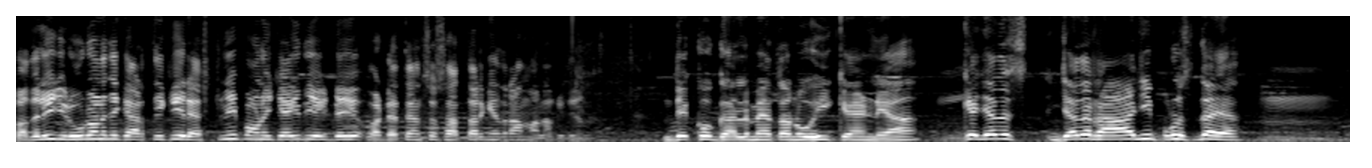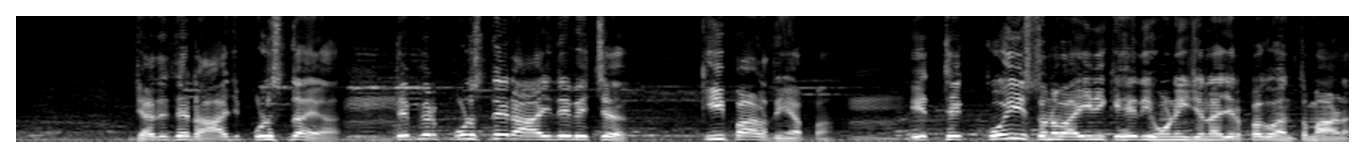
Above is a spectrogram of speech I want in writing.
ਬਦਲੀ ਜ਼ਰੂਰ ਉਹਨਾਂ ਦੀ ਕਰਤੀ ਕਿ ਅਰੈਸਟ ਨਹੀਂ ਪਾਉਣੀ ਚਾਹੀਦੀ, ਐਡੇ ਵੱਡੇ 307 ਵਰਗੀਆਂ ਧਰਾਵਾਂ ਲੱਗ ਜਾਣ ਦੇਖੋ, ਗੱਲ ਮੈਂ ਤੁਹਾਨੂੰ ਉਹੀ ਕਹਿਣ ਲਿਆ ਕਿ ਜਦ ਜਦ ਰਾਜ ਹੀ ਪੁਲਿਸ ਦਾ ਆ, ਜਦ ਇੱਥੇ ਰਾਜ ਪੁਲਿਸ ਦਾ ਆ, ਤੇ ਫਿਰ ਪੁਲਿਸ ਦੇ ਰਾਜ ਦੇ ਵਿੱਚ ਕੀ ਪਾਲਦੇ ਆ ਆਪਾਂ? ਇੱਥੇ ਕੋਈ ਸੁਣਵਾਈ ਨਹੀਂ ਕਿਸੇ ਦੀ ਹੋਣੀ, ਜਿੰਨਾ ਚਿਰ ਭਗਵੰਤ ਮਾਨ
